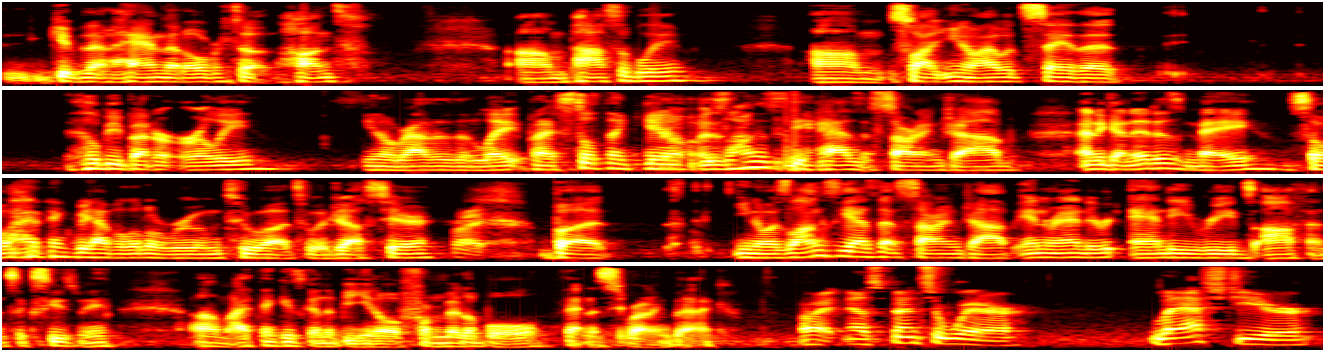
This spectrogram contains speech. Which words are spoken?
give that hand that over to Hunt, um, possibly. Um, so, I, you know, I would say that he'll be better early you know, rather than late. But I still think, you know, as long as he has a starting job, and again, it is May, so I think we have a little room to uh, to adjust here. Right. But you know, as long as he has that starting job in Randy, Andy Reid's offense, excuse me, um, I think he's going to be, you know, a formidable fantasy running back. All right. Now, Spencer Ware, last year,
